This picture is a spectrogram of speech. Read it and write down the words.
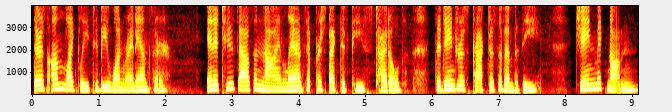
there is unlikely to be one right answer. In a 2009 Lancet Perspective piece titled The Dangerous Practice of Empathy, Jane Macnaughton,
